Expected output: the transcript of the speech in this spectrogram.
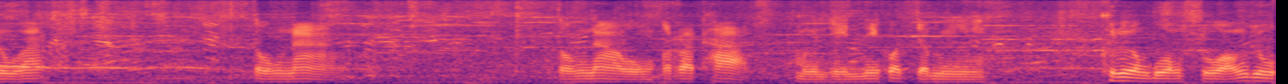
ดูฮะตรงหน้า ตรงหน้าองค์พระธาตุหมื่นหินนี่ก็จะมีเครื่องบวงสรวงอยู่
